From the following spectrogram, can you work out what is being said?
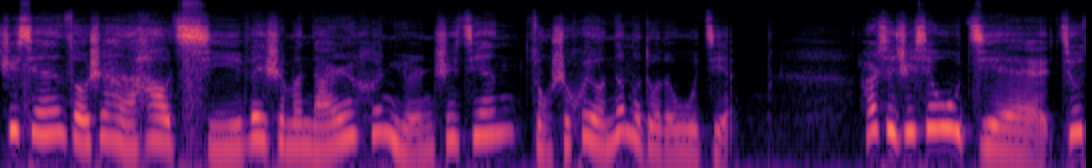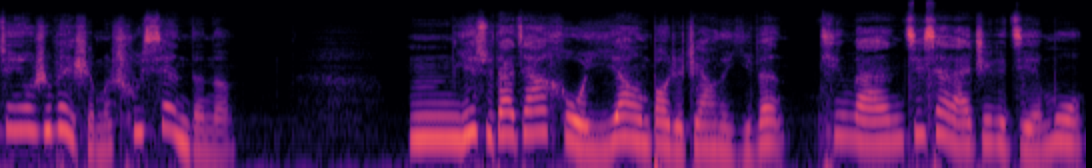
之前总是很好奇，为什么男人和女人之间总是会有那么多的误解，而且这些误解究竟又是为什么出现的呢？嗯，也许大家和我一样抱着这样的疑问。听完接下来这个节目，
